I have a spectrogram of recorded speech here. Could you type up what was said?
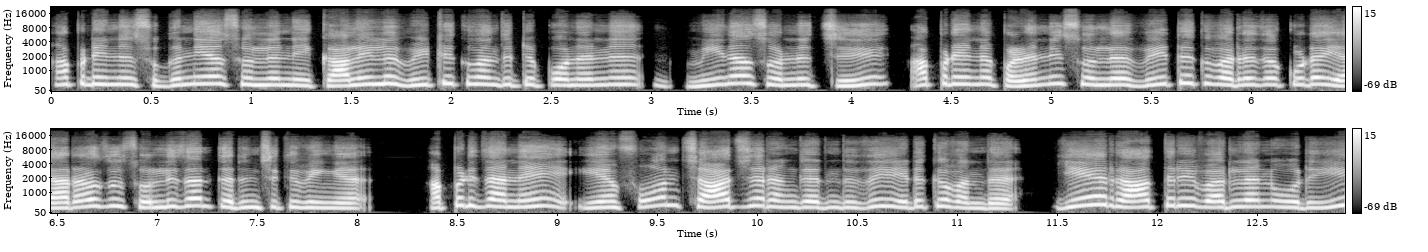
அப்படின்னு சுகன்யா சொல்லு நீ காலையில வீட்டுக்கு வந்துட்டு போனேன்னு மீனா சொன்னுச்சு. அப்படின்னு பழனி சொல்ல வீட்டுக்கு வர்றத கூட யாராவது சொல்லிதான் தெரிஞ்சுக்குவீங்க. அப்படிதானே என் போன் சார்ஜர் அங்க இருந்தது எடுக்க வந்தேன். ஏன் ராத்திரி வரலன்னு ஒரு ஈ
